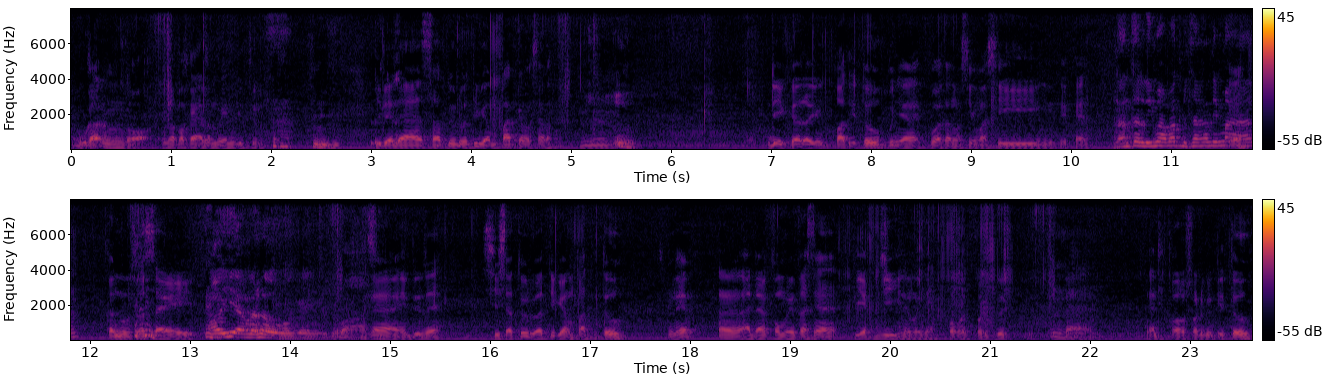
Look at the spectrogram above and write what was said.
bukan udara. enggak, enggak pakai elemen gitu. Jadi ada 1 2 3 4 kalau salah. Hmm. Di kedai empat itu punya kekuatan masing-masing gitu kan. nanti lima bisa kan lima kan Kan belum selesai. oh iya belum oke Nah itu deh si 1 2 3 4 itu sebenarnya eh, ada komunitasnya PFG namanya Power for Good kan. Nah di Power for Good itu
